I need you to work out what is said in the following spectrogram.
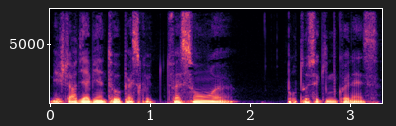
Mais je leur dis à bientôt parce que de toute façon, euh, pour tous ceux qui me connaissent,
